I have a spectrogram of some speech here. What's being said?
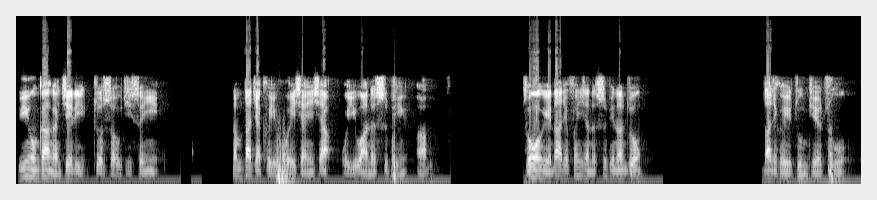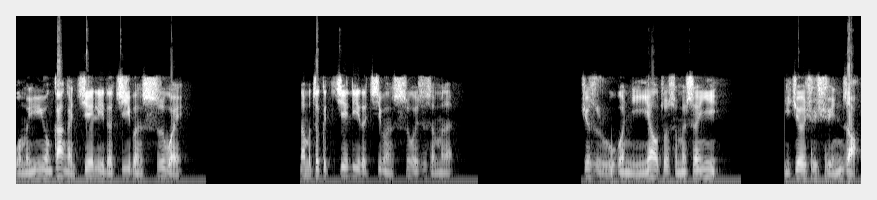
运用杠杆借力做手机生意。那么大家可以回想一下我以往的视频啊，从我给大家分享的视频当中，大家可以总结出我们运用杠杆借力的基本思维。那么这个借力的基本思维是什么呢？就是如果你要做什么生意，你就要去寻找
